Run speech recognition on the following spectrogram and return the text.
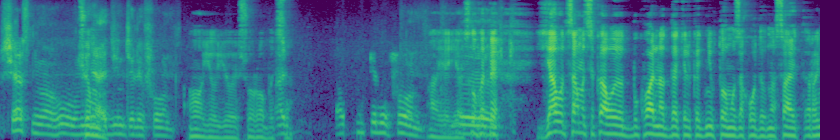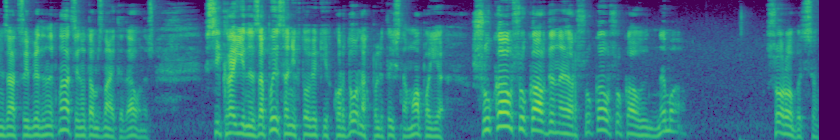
Сейчас не могу, у Чему? меня один телефон. Ой-ой-ой, що робиться? Один телефон. Ай-яй-яй. Э, Слухайте, я от саме цікаве, от буквально декілька днів тому заходив на сайт Організації Об'єднаних Націй, ну там знаєте, да, вони ж всі країни записані, хто в яких кордонах, політична мапа є. Шукав, шукав ДНР, шукав, шукав, нема. Що робиться?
